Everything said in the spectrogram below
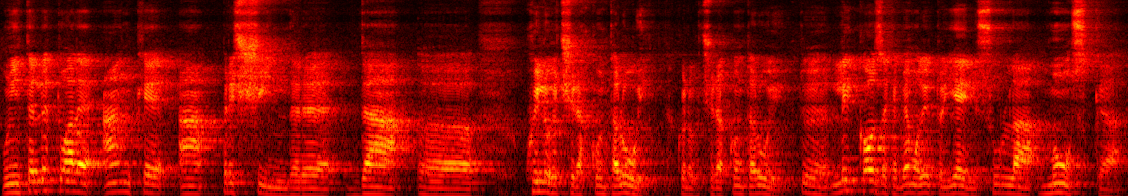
un intellettuale anche a prescindere da uh, quello che ci racconta lui, quello che ci racconta lui. Eh, le cose che abbiamo detto ieri sulla mosca,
